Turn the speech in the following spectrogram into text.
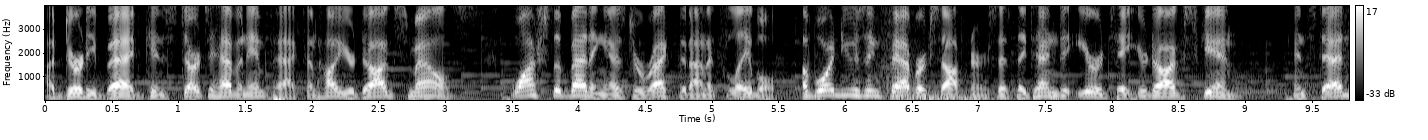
A dirty bed can start to have an impact on how your dog smells. Wash the bedding as directed on its label. Avoid using fabric softeners as they tend to irritate your dog's skin. Instead,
